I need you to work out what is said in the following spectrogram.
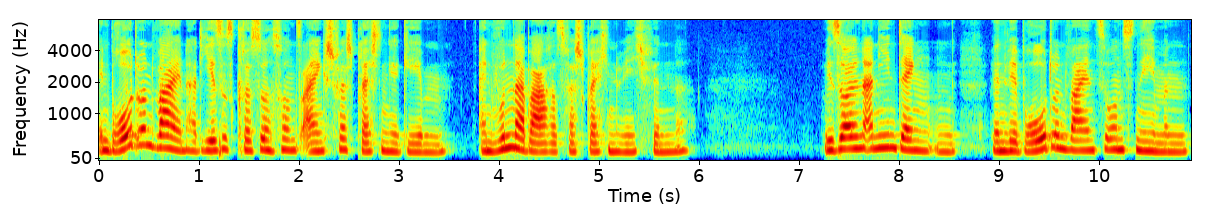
In Brot und Wein hat Jesus Christus uns eigentlich Versprechen gegeben. Ein wunderbares Versprechen, wie ich finde. Wir sollen an ihn denken, wenn wir Brot und Wein zu uns nehmen,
